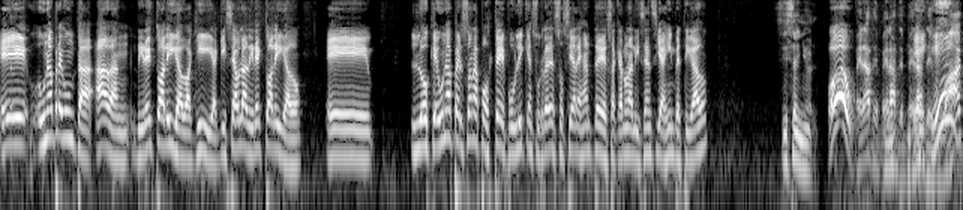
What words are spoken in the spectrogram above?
Eh, una pregunta, Adam, directo al hígado aquí. Aquí se habla directo al hígado. Eh, ¿Lo que una persona postee, publique en sus redes sociales antes de sacar una licencia es investigado? Sí, señor. ¡Oh! Espérate, espérate, espérate. ¿Qué? ¿What?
